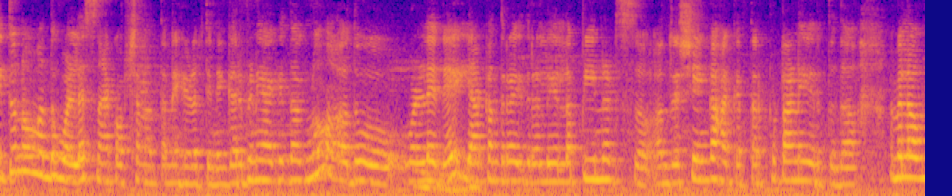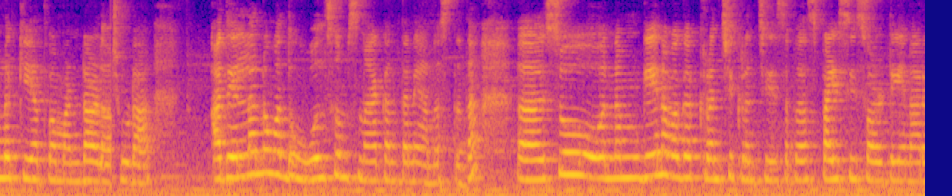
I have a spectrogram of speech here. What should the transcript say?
ಇದನ್ನು ಒಂದು ಒಳ್ಳೆ ಸ್ನ್ಯಾಕ್ ಆಪ್ಷನ್ ಅಂತಾನೆ ಹೇಳ್ತೀನಿ. ಗರ್ಭಿಣಿ ಆಗಿದ್ದಾಗೂ ಅದು ಒಳ್ಳೇದೆ. ಯಾಕಂದ್ರೆ ಇದರಲ್ಲಿ ಎಲ್ಲ ಪೀನಟ್ಸ್ ಅಂದ್ರೆ ಶೇಂಗಾ ಹಾಕಿರ್ತಾರೆ, ಪುಟಾಣಿ ಇರ್ತದ, ಆಮೇಲೆ ಅವಲಕ್ಕಿ ಅಥವಾ ಮಂಡಾಳ, ಚೂಡ, ಅದೆಲ್ಲನೂ ಒಂದು ಹೋಲ್ಸಮ್ ಸ್ನ್ಯಾಕ್ ಅಂತಾನೆ ಅನ್ನಿಸ್ತದ ಸೊ ನಮ್ಗೇನು ಅವಾಗ ಕ್ರಂಚಿ ಕ್ರಂಚಿ ಸ್ವಲ್ಪ ಸ್ಪೈಸಿ ಸಾಲ್ಟ್ ಏನಾರ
